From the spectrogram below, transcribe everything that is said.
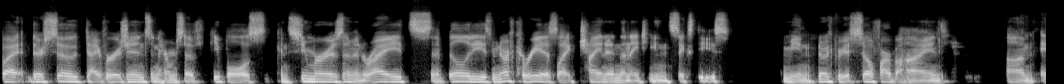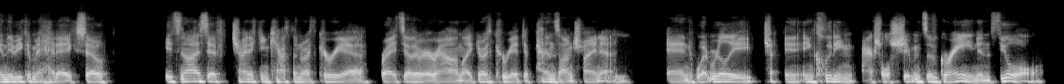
but they're so divergent in terms of people's consumerism and rights and abilities. I mean, North Korea is like China in the 1960s. I mean, North Korea is so far behind, um, and they become a headache. So it's not as if China can count on North Korea, right? It's the other way around. Like North Korea depends on China, and what really, including actual shipments of grain and fuel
